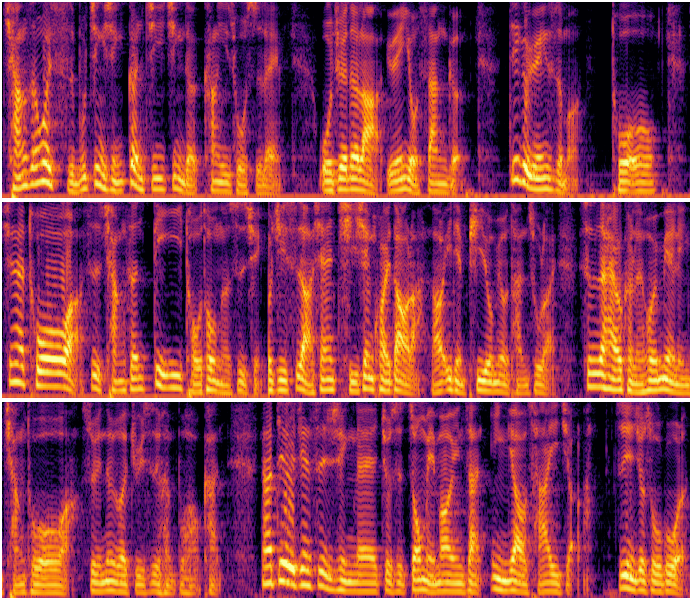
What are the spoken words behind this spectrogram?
强生会死不进行更激进的抗议措施嘞？我觉得啦，原因有三个。第一个原因是什么？脱欧。现在脱欧啊，是强生第一头痛的事情，尤其是啊，现在期限快到了，然后一点屁都没有弹出来，甚至还有可能会面临强脱欧啊，所以那个局势很不好看。那第二件事情呢，就是中美贸易战硬要插一脚啦。之前就说过了，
